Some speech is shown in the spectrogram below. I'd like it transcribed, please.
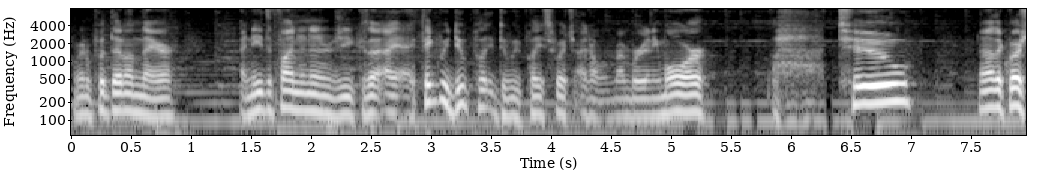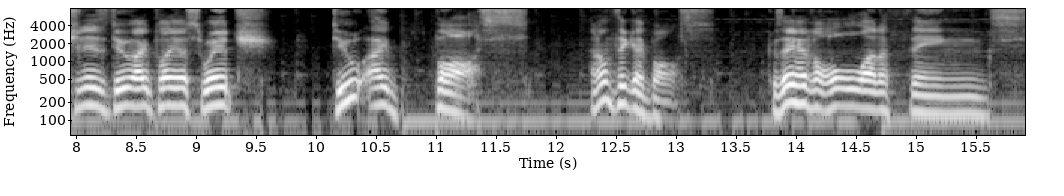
We're going to put that on there. I need to find an energy because I, I think we do play. Do we play Switch? I don't remember anymore. Uh, two. Now the question is, do I play a Switch? Do I boss? I don't think I boss. Because they have a whole lot of things.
